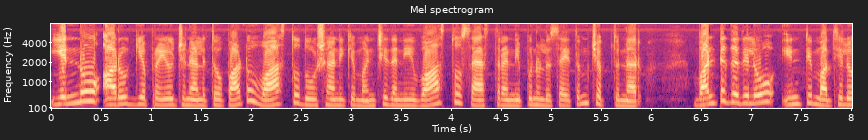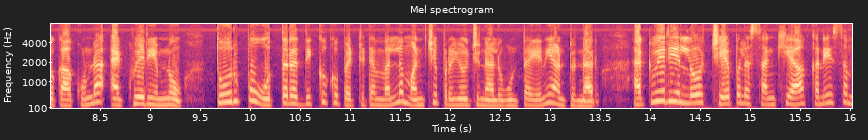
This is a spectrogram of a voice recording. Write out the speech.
ఎన్నో ఆరోగ్య ప్రయోజనాలతో పాటు వాస్తు దోషానికి మంచిదని వాస్తు శాస్త్ర నిపుణులు సైతం చెప్తున్నారు. వంటగదిలో ఇంటి మధ్యలో కాకుండా అక్వేరియంను తూర్పు ఉత్తర దిక్కుకు పెట్టడం వల్ల మంచి ప్రయోజనాలు ఉంటాయని అంటున్నారు. అక్వేరియంలో చేపల సంఖ్య కనీసం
